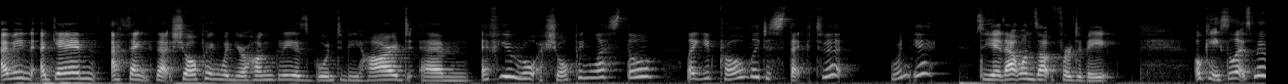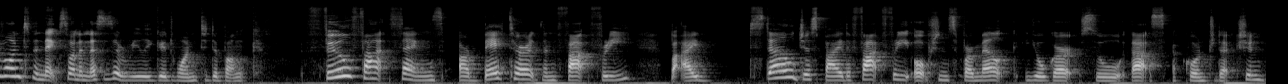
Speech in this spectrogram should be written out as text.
I mean, again, I think that shopping when you're hungry is going to be hard. Um, if you wrote a shopping list, though, like you'd probably just stick to it, wouldn't you? So, yeah, that one's up for debate. Okay, so let's move on to the next one, and this is a really good one to debunk. Full fat things are better than fat free, but I still just buy the fat free options for milk, yogurt, so that's a contradiction.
